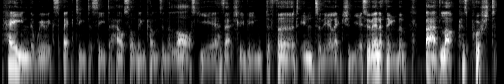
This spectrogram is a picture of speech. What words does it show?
pain that we're expecting to see to household incomes in the last year has actually been deferred into the election year. So if anything, the bad luck has pushed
